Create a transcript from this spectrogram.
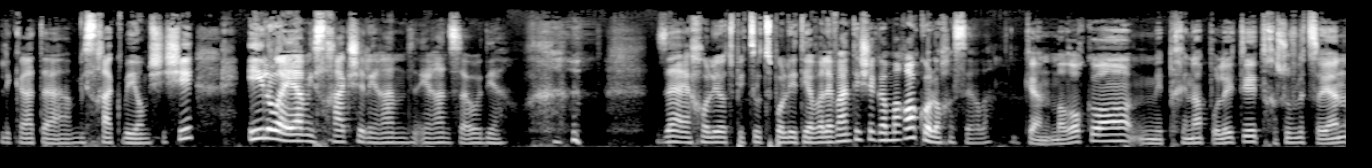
לקראת המשחק ביום שישי. אילו היה משחק של איראן, איראן-סעודיה. זה היה יכול להיות פיצוץ פוליטי, אבל הבנתי שגם מרוקו לא חסר לה. כן, מרוקו, מבחינה פוליטית, חשוב לציין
